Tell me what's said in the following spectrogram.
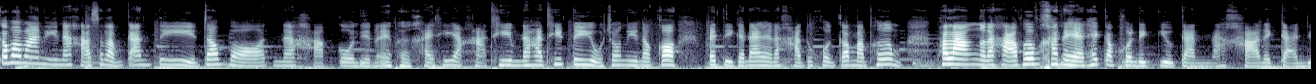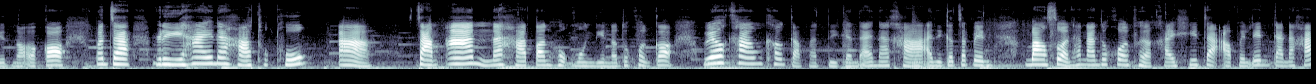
ก็ประมาณนี้นะคะสำหรับการตีเจ้าบอสนะคะโกเดียนเองเผื่อใครที่อยากหาทีมนะคะ ที่ตีอยู่ช่วงนี้เราก็ไปตีกันได้เลยนะคะ ทุกคนก็มาเพิ่มพลังนะคะ เพิ่มคะแนนให้กับคนในกิลกันนะคะ ในการยึดเนาะแล้วก็มันจะรีให้นะคะทุกๆอ่า สามอันนะคะ ตอน6โมงเย็นแล้วทุกคนก็เวลคัมเข้ากลับมาตีกันได้นะคะ อันนี้ก็จะเป็นบางส่วนเท่านั้นทุกคนเผื่อใครที่จะเอาไปเล่นกันนะคะ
